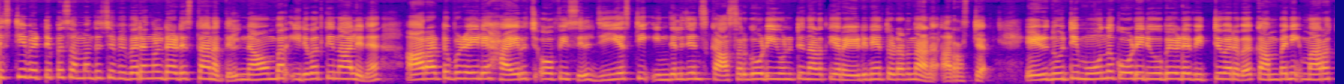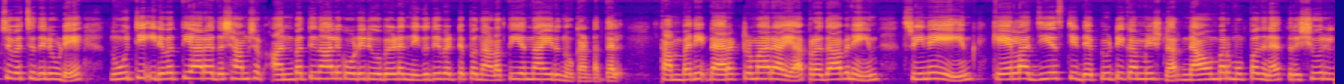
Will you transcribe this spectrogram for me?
എസ് ടി വെട്ടിപ്പ് സംബന്ധിച്ച വിവരങ്ങളുടെ അടിസ്ഥാനത്തിൽ നവംബർ ഇരുപത്തിനാലിന് ആറാട്ടുപുഴയിലെ ഹൈറിച്ച് ഓഫീസിൽ G S T intelligence Kasaragod unit നടത്തിയ റെയ്ഡിനെ തുടർന്നാണ് അറസ്റ്റ്. എഴുന്നൂറ്റി മൂന്ന് കോടി രൂപയുടെ വിറ്റുവരവ് കമ്പനി മറച്ചുവെച്ചതിലൂടെ നൂറ്റി ഇരുപത്തിയാറ് ദശാംശം അൻപത്തിനാല് കോടി രൂപയുടെ നികുതി വെട്ടിപ്പ് നടത്തിയെന്നായിരുന്നു കണ്ടെത്തൽ. കമ്പനി ഡയറക്ടർമാരായ പ്രതാപനെയും ശ്രീനയെയും Kerala G deputy commissioner November മുപ്പതിന് തൃശൂരിൽ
